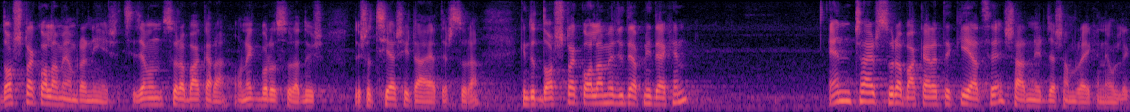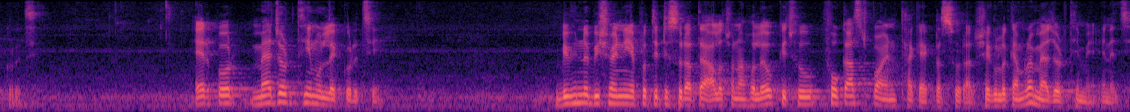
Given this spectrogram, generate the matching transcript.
দশটা কলামে আমরা নিয়ে এসেছি। যেমন সুরা বাকারা, অনেক বড় সুরা, দুইশো দুইশো ছিয়াশিটা আয়াতের সুরা। কিন্তু দশটা কলামে যদি আপনি দেখেন এন্টায়ার সুরা বাকারাতে কি আছে? সার নির্যাস আমরা এখানে উল্লেখ করেছি। এরপর মেজর থিম উল্লেখ করেছি। বিভিন্ন বিষয় নিয়ে প্রতিটি সুরাতে আলোচনা হলেও কিছু ফোকাসড পয়েন্ট থাকে একটা সুরার। সেগুলোকে আমরা মেজর থিমে এনেছি।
